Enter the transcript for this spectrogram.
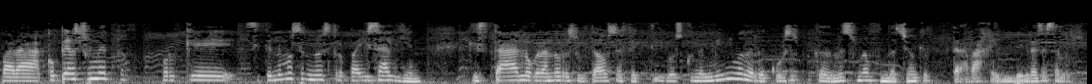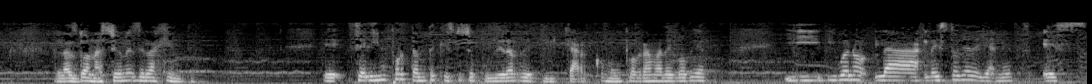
para copiar su método. Porque si tenemos en nuestro país alguien que está logrando resultados efectivos con el mínimo de recursos, porque además es una fundación que trabaja y vive gracias a, a las donaciones de la gente, eh, sería importante que esto se pudiera replicar como un programa de gobierno. Y, bueno, la, la historia de Janet es,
